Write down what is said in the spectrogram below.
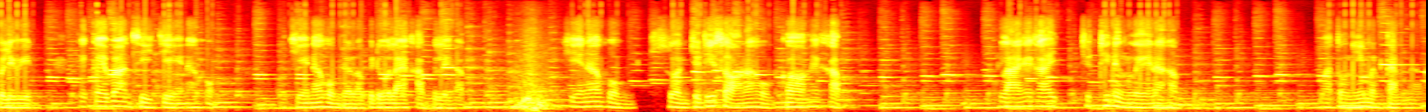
บริเวณใกล้ๆบ้าน CJ นะครับผมโอเคนะครับผมเดี๋ยวเราไปดูลายขับกันเลยครับโอเคนะครับผมส่วนจุดที่สองนะครับผมก็ให้ขับลายคล้ายๆ จุดที่หนึ่งเลยนะครับ มาตรงนี้เหมือนกันนะครับ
